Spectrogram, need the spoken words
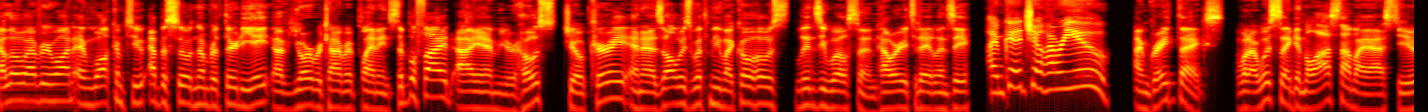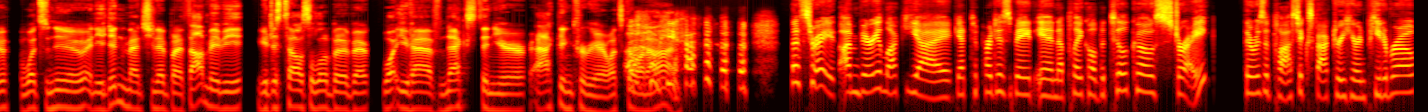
Hello, everyone, and welcome to episode number 38 of Your Retirement Planning Simplified. I am your host, Joe Curry, and as always, with me, my co host, Lindsay Wilson. How are you today, Lindsay? I'm good, Joe. How are you? I'm great, thanks. What I was thinking the last time I asked you what's new, and you didn't mention it, but I thought maybe you could just tell us a little bit about what you have next in your acting career. What's oh, going oh, on? Yeah. That's right. I'm very lucky. I get to participate in a play called The Tilco Strike. There was a plastics factory here in Peterborough.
